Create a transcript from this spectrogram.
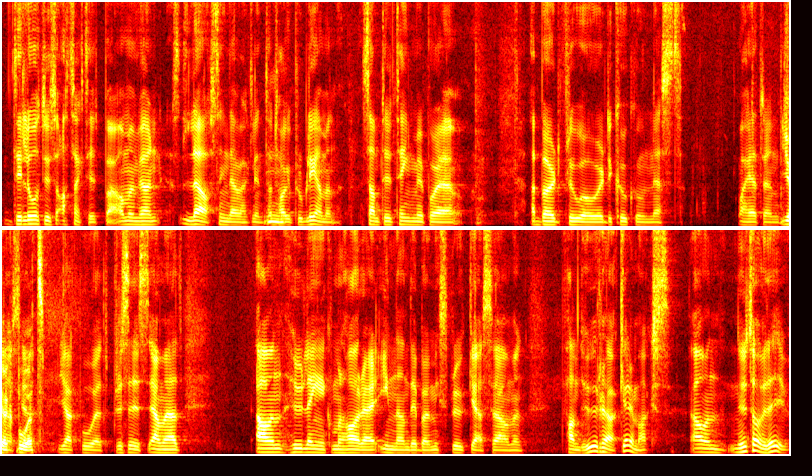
det låter ju så attraktivt bara. Ja, men vi har en lösning där vi verkligen tar Mm. tag i problemen. Samtidigt tänker man ju på det, A bird flew over the cuckoo nest. Vad heter den? Gökboet. Gökboet, precis. Ja, men att, ja, men hur länge kommer man ha det här innan det börjar missbrukas? Ja, men, fan, du är rökare Max. Ja, men nu tar vi dig,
